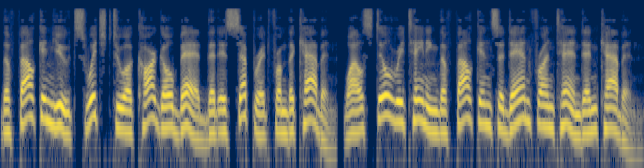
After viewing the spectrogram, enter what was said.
the Falcon Ute switched to a cargo bed that is separate from the cabin, while still retaining the Falcon sedan front end and cabin.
